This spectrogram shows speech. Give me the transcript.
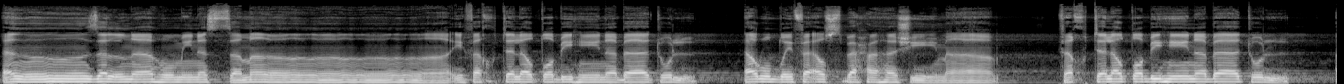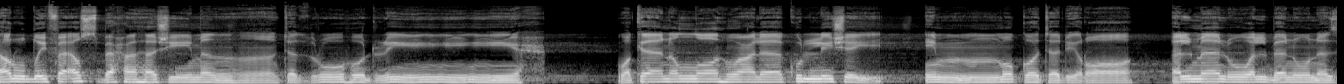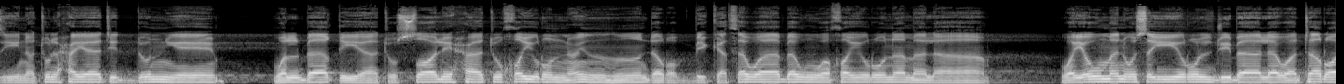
أنزلناه من السماء فاختلط به نبات الأرض فأصبح هشيما. فاختلط به نبات الأرض فأصبح هشيما تذروه الريح. وكان الله على كل شيء مقتدرا. المال والبنون زينة الحياة الدنيا والباقيات الصالحات خير عند ربك ثوابا وخير نملا. ويوم نسير الجبال وترى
